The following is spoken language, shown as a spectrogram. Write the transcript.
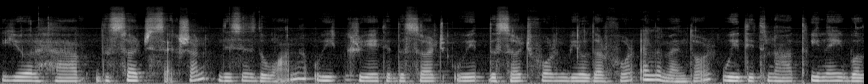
you'll have the search section this is the one we created the search with the search form builder for elementor we did not enable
